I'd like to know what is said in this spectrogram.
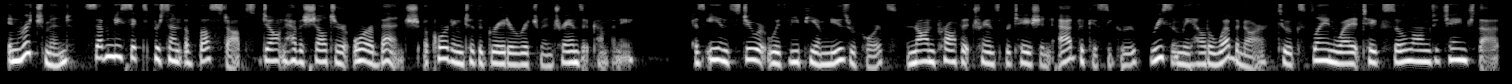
In Richmond, 76% of bus stops don't have a shelter or a bench, according to the Greater Richmond Transit Company. As Ian Stewart with VPM News reports, a nonprofit transportation advocacy group recently held a webinar to explain why it takes so long to change that.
